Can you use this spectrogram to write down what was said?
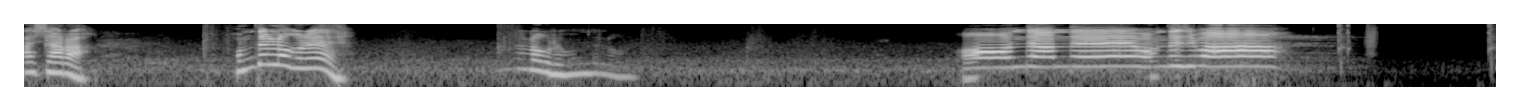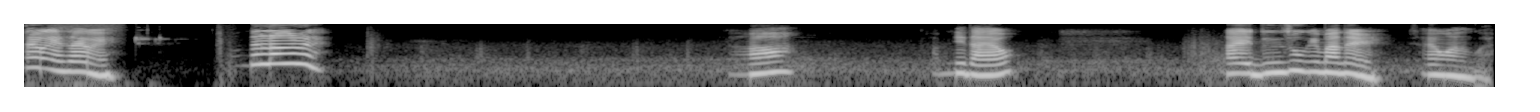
다시 하라. 맘대로 그래. 맘대로 그래, 맘대로 그래. 어, 안 돼, 안 돼. 맘대지 마. 사용해, 사용해. 맘대로 그래. 자, 갑니다요. 나의 눈속이만을 사용하는 거야.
